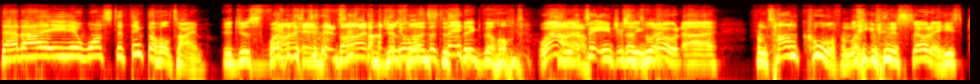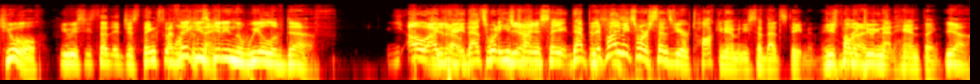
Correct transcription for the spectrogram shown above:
that uh, it wants to think the whole time. It just What? thought It and just thought thought and just it wants wants to think. think. the whole time. Wow, Yeah, that's an interesting that's what- quote uh, from Tom Cool from Lake Minnesota. He's cool. He was. He said it just thinks. It I think he's think. getting the wheel of death. Oh, okay. you know, that's what he's yeah. trying to say. That it probably makes more sense if you're talking to him and he said that statement. He's probably Right. doing that hand thing. Yeah.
